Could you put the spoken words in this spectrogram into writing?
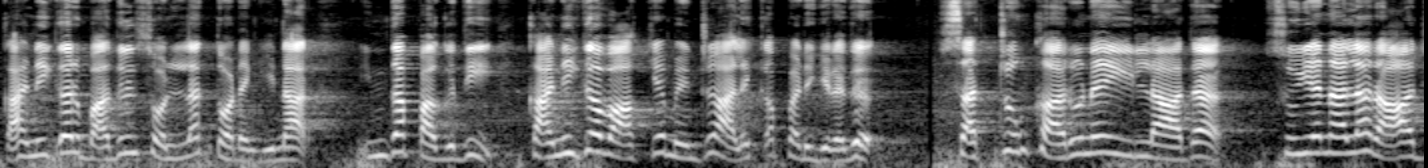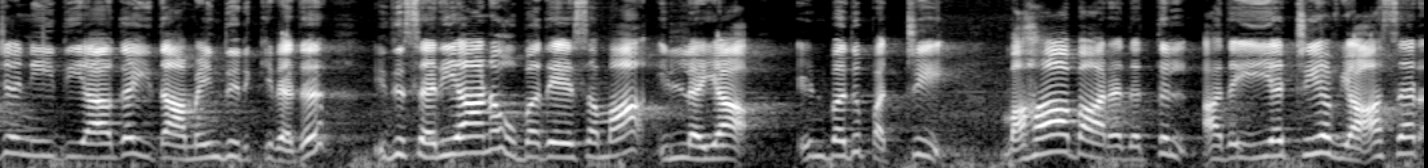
கணிகர் பதில் சொல்லத் தொடங்கினார். இந்த பகுதி கணிக வாக்கியம் என்று அழைக்கப்படுகிறது. சற்றும் கருணை இல்லாத சுயநல ராஜநீதியாக இது அமைந்திருக்கிறது. இது சரியான உபதேசமா இல்லையா என்பது பற்றி மகாபாரதத்தில் அதை இயற்றிய வியாசர்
